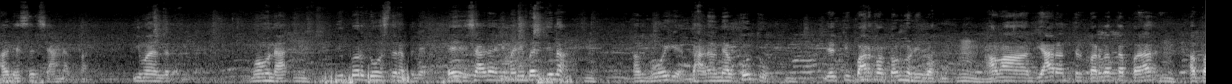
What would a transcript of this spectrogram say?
ಅವನ ಹೆಸರು ಶಾಣಪ್ಪ. ಇವ ಅಂದ್ರೆ ಮೌನ. ಇಬ್ಬರು ದೋಸ್ತರಪ್ಪಲೆ ಏ ಸಾಡ ನಿಮ್ಮ ಮನೆ ಬರ್ತೀನ? ಹಂಗೆ ಹೋಗಿ ದಾಣ ಮೇಲೆ ಕೂತು ಎತ್ತಿ ಬಾರ್ ಕೊಟ್ಕೊಂಡು ಹೊಡಿಬೇಕು. ಅವ ಯಾರಂತ ಪರ್ವತಪ್ಪ? ಅಪ್ಪ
